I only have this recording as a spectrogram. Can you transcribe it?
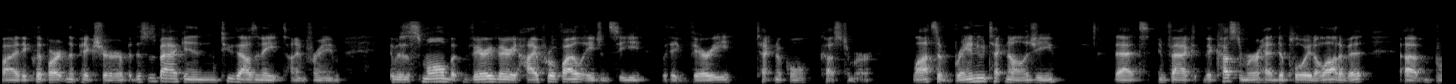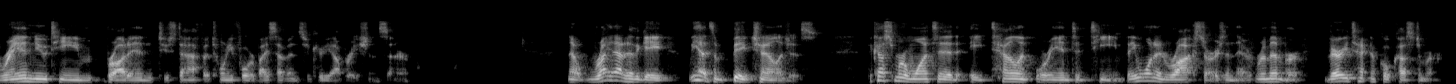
by the clip art in the picture, but this was back in 2008 timeframe. It was a small but very, very high profile agency with a very technical customer. Lots of brand new technology that, in fact, the customer had deployed a lot of it. A brand new team brought in to staff a 24 by 7 security operations center. Now, right out of the gate, we had some big challenges. The customer wanted a talent oriented team. They wanted rock stars in there. Remember, very technical customer.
